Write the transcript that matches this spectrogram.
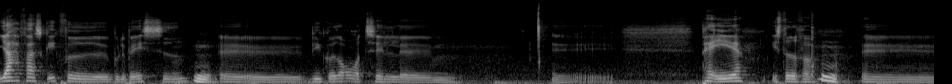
jeg har faktisk ikke fået bouillabaisse siden. Mm. Øh, vi er gået over til øh, øh, paella i stedet for. Mm. Øh,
